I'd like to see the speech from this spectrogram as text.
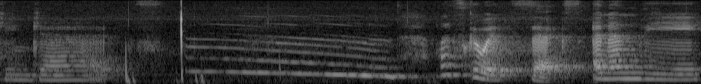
can get, mm, let's go with six. And in the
